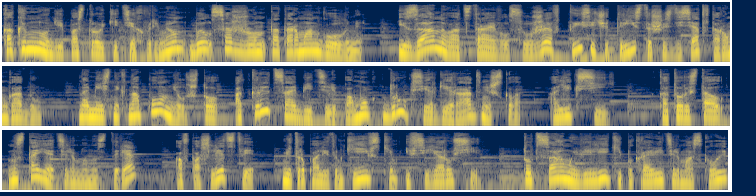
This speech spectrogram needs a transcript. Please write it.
как и многие постройки тех времен, был сожжен татаро-монголами – и заново отстраивался уже в 1362 году. Наместник напомнил, что открыться обители помог друг Сергия Радонежского Алексий, который стал настоятелем монастыря, а впоследствии митрополитом Киевским и всея Руси. Тот самый великий покровитель Москвы,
